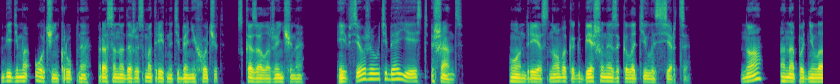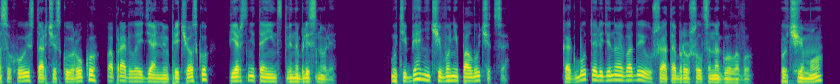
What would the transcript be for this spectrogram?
Видимо, очень крупно, раз она даже смотреть на тебя не хочет», — сказала женщина. «И все же у тебя есть шанс». У Андрея снова как бешеное заколотилось сердце. Но она подняла сухую старческую руку, поправила идеальную прическу, перстни таинственно блеснули. «У тебя ничего не получится». Как будто ледяной воды ушат обрушился на голову. «Почему?»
